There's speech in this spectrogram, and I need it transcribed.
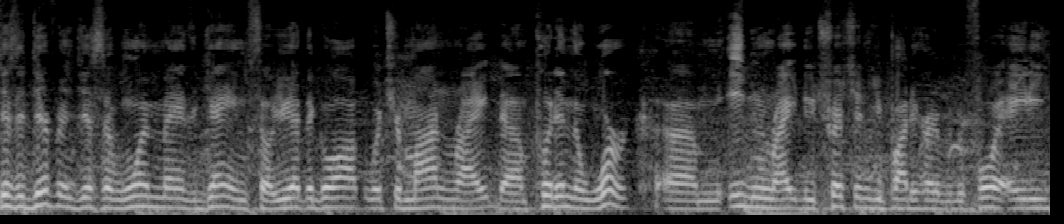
just a different, just a one man's game. So you have to go out with your mind right, um, put in the work, um, eating right, nutrition. You probably heard of it before 80,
